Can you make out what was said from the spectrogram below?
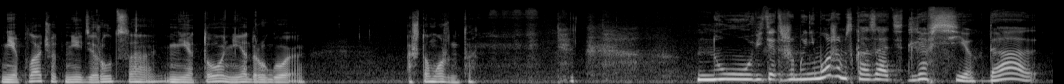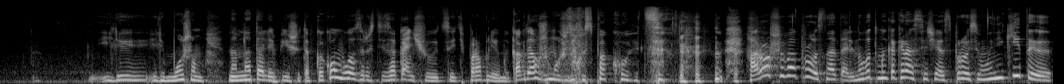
не плачут, не дерутся, не то, не другое. А что можно-то? Ну, ведь это же мы не можем сказать для всех, да? Или, или можем? Нам Наталья пишет, а в каком возрасте заканчиваются эти проблемы? Когда уже можно успокоиться? Хороший вопрос, Наталья. Ну вот мы как раз сейчас спросим у Никиты,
